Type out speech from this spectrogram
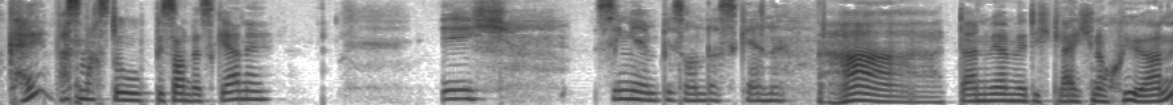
Okay, was machst du besonders gerne? Ich singe besonders gerne. Ah, dann werden wir dich gleich noch hören.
